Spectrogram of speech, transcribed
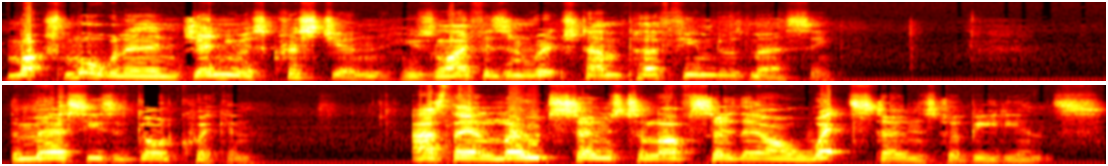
much more will an ingenuous Christian, whose life is enriched and perfumed with mercy. The mercies of God quicken. As they are lodestones to love, so they are whetstones to obedience.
